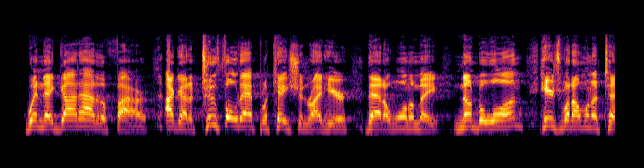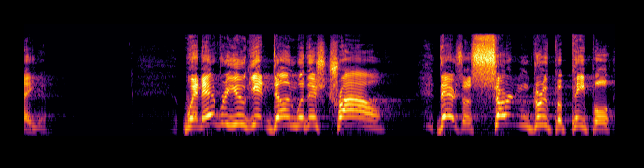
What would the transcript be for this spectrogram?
when they got out of the fire. I got a twofold application right here that I want to make. Number one, here's what I want to tell you. Whenever you get done with this trial, there's a certain group of people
